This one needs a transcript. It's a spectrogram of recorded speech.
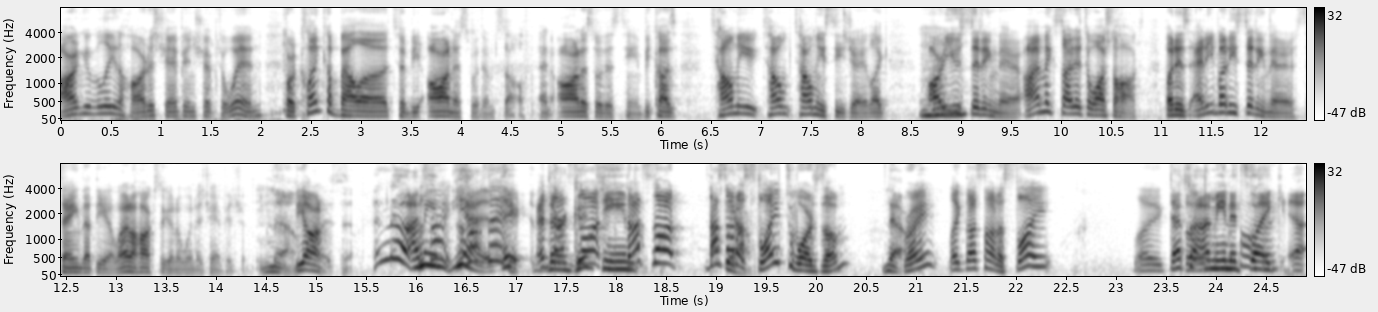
arguably the hardest championship to win for Clint Capela to be honest with himself and honest with his team. Because tell me, tell tell me, CJ, like Mm-hmm. Are you mm-hmm. sitting there? I'm excited to watch the Hawks, but is anybody sitting there saying that the Atlanta Hawks are going to win a championship? No. Be honest. No, I that's mean, right. yeah, they're, they're a good not, team. That's not that's not yeah. a slight towards them. No. Right? Like that's not a slight. Like that's so, what, I mean. It's like uh,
